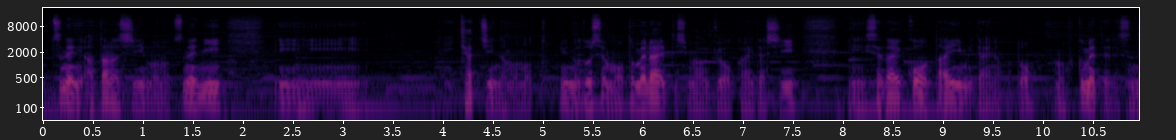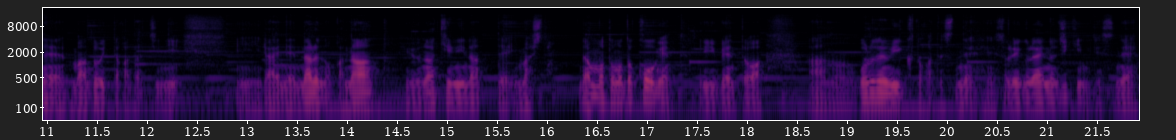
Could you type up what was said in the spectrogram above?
う常に新しいもの常にキャッチーなものというのをどうしても求められてしまう業界だし世代交代みたいなことも含めてですね、まあ、どういった形に来年なるのかなというのは気になっていました。もともと高原というイベントはあのゴールデンウィークとかですね、それぐらいの時期にですね、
